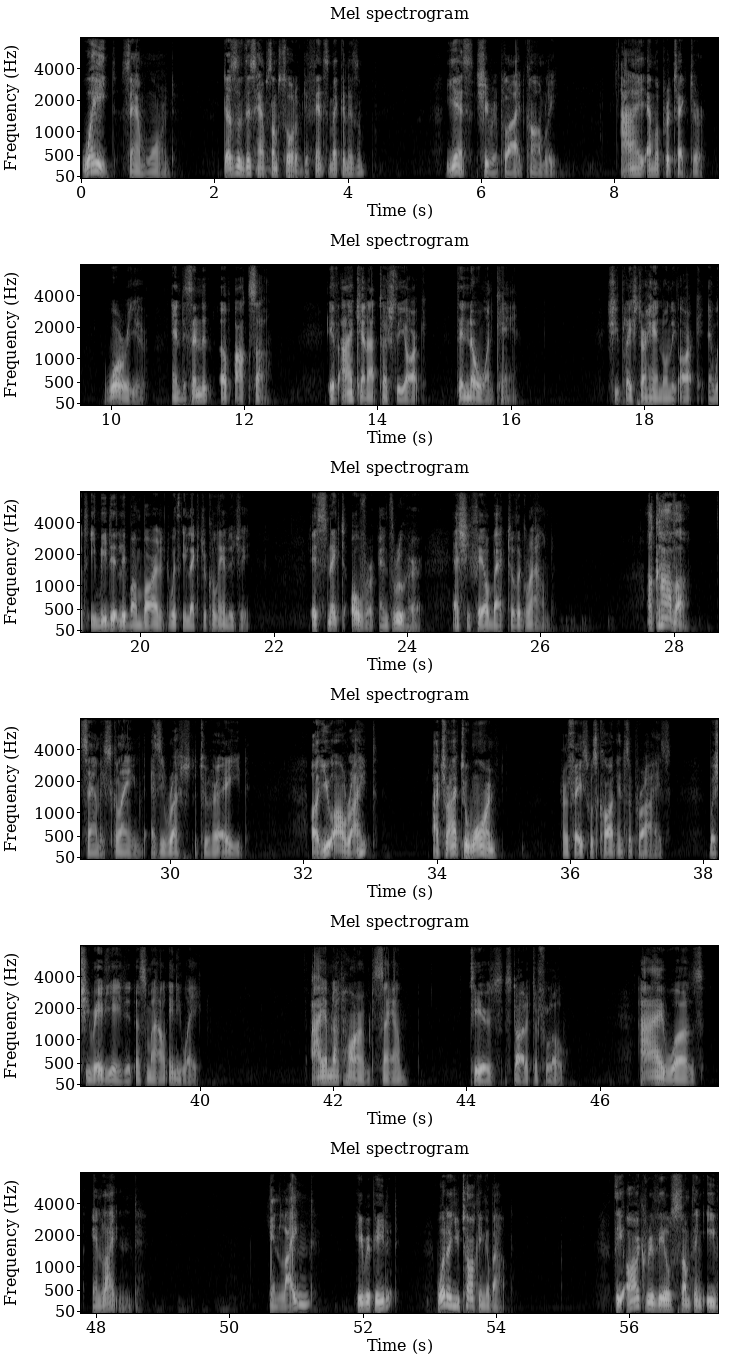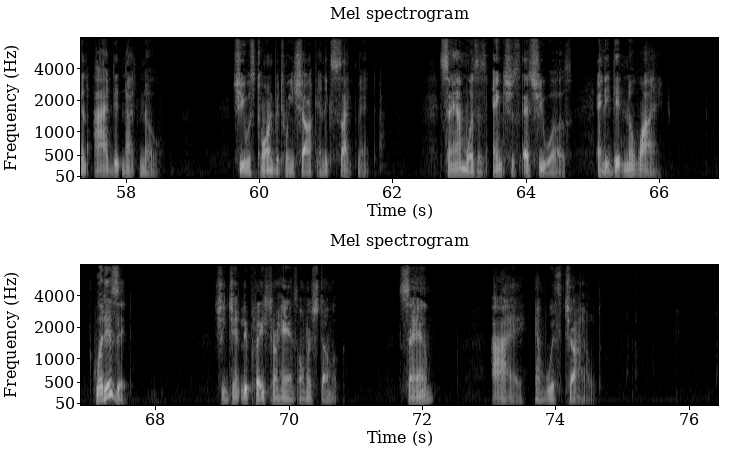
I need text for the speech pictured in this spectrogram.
Wait, Sam warned. Doesn't this have some sort of defense mechanism? Yes, she replied calmly. I am a protector, warrior, and descendant of Oxa. If I cannot touch the ark, then no one can. She placed her hand on the ark and was immediately bombarded with electrical energy. It snaked over and through her as she fell back to the ground. Achava! Sam exclaimed as he rushed to her aid. Are you all right? I tried to warn. Her face was caught in surprise, but she radiated a smile anyway. I am not harmed, Sam. Tears started to flow. I was enlightened. Enlightened? He repeated. What are you talking about? The ark revealed something even I did not know. She was torn between shock and excitement. Sam was as anxious as she was, and he didn't know why. What is it? She gently placed her hands on her stomach. Sam, I am with child.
